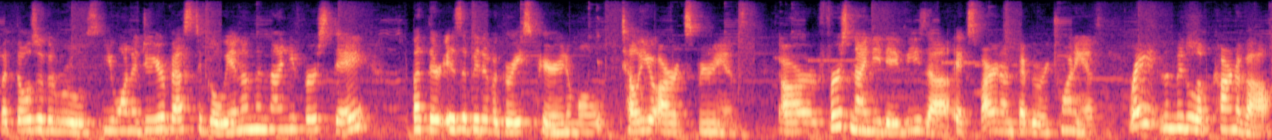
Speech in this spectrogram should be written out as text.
but those are the rules. You want to do your best to go in on the 91st day, but there is a bit of a grace period and we'll tell you our experience. Our first 90 day visa expired on February 20th, right in the middle of Carnival.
